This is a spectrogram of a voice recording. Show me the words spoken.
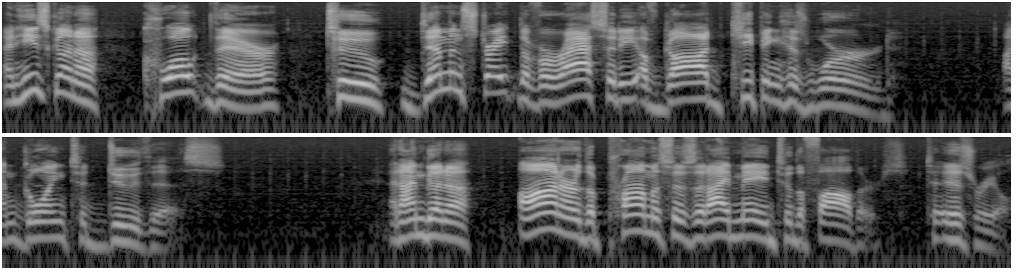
and he's going to quote there to demonstrate the veracity of God keeping His word. I'm going to do this. And I'm going to honor the promises that I made to the fathers, to Israel.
